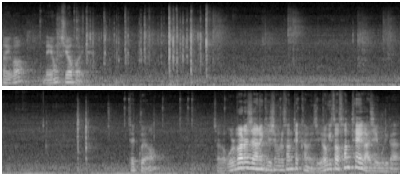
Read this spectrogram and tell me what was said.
여기서 이거 내용 지워버리게. 됐고요. 자, 올바르지 않은 게시물을 선택하면 이제 여기서 선택 아직 우리가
